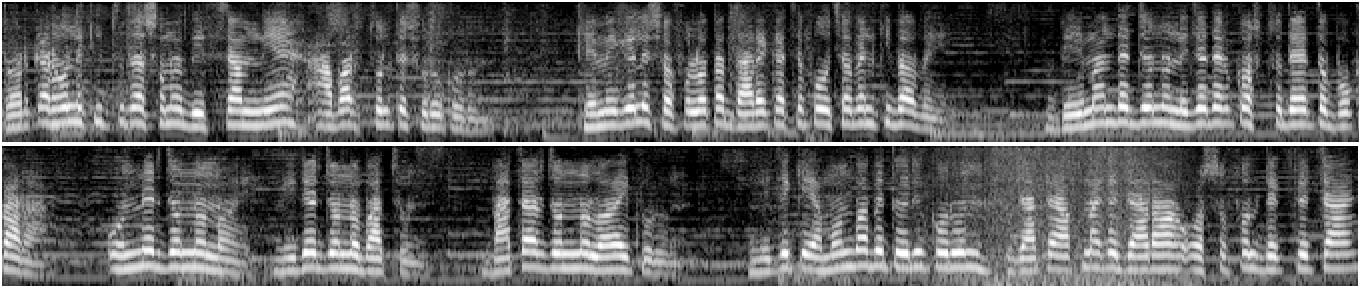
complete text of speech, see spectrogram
দরকার হলে কিছুটা সময় বিশ্রাম নিয়ে আবার চলতে শুরু করুন। থেমে গেলে সফলতার ধারে কাছে পৌঁছাবেন কীভাবে? বেইমানদের জন্য নিজেদের কষ্ট দেয় তো বোকারা, অন্যের জন্য নয়, নিজের জন্য বাঁচুন। বাঁচার জন্য লড়াই করুন। নিজেকে এমনভাবে তৈরি করুন যাতে আপনাকে যারা অসফল দেখতে চায়,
